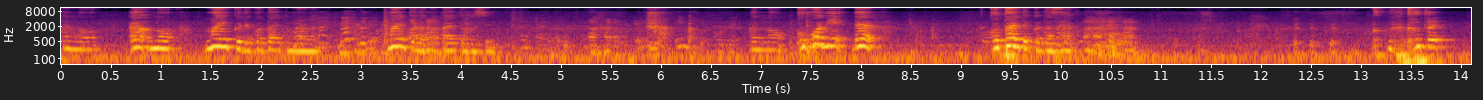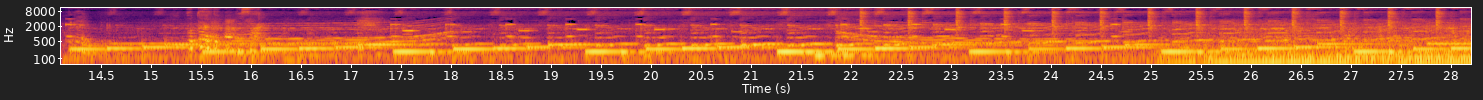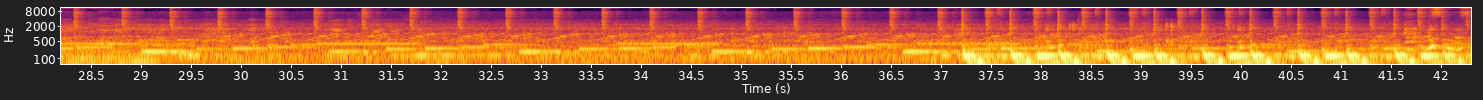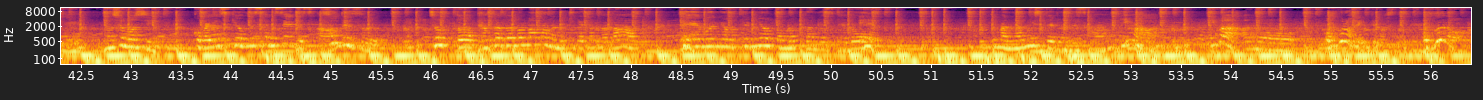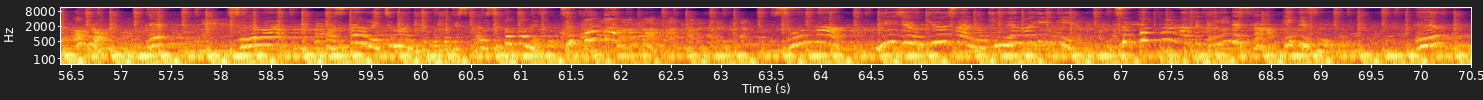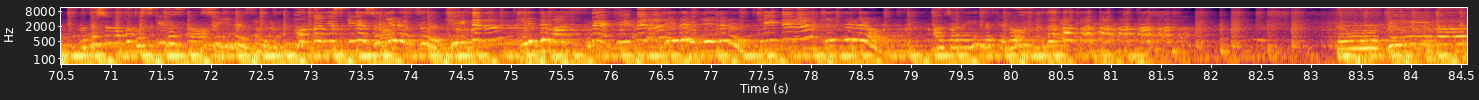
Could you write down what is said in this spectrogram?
あのあのマイクで答えてもらう。マイクで答えてほしい。あのここにで答えてください。答え答えてください。私のこと好きですか？好きです。本当に好きです好きです。聞いてる？聞いてます。ね聞いてる？聞いてる聞いてる。聞いてる？聞いてるよ。あじゃあいいんだけど。時の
